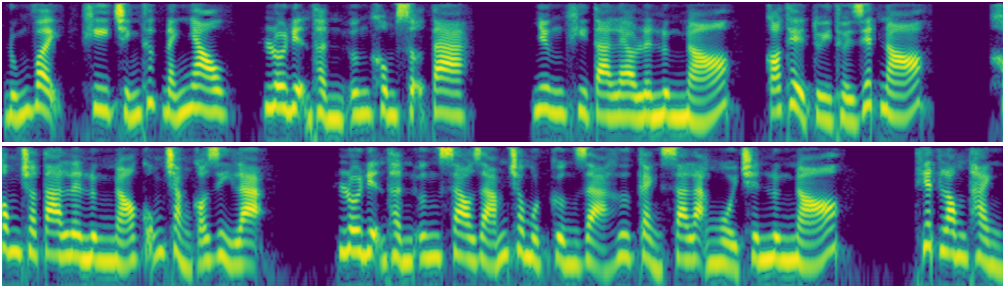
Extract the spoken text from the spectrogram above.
Đúng vậy, khi chính thức đánh nhau, lôi điện thần ưng không sợ ta. Nhưng khi ta leo lên lưng nó, có thể tùy thời giết nó, không cho ta lên lưng nó cũng chẳng có gì lạ. Lôi điện thần ưng sao dám cho một cường giả hư cảnh xa lạ ngồi trên lưng nó. Thiết Long Thành.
